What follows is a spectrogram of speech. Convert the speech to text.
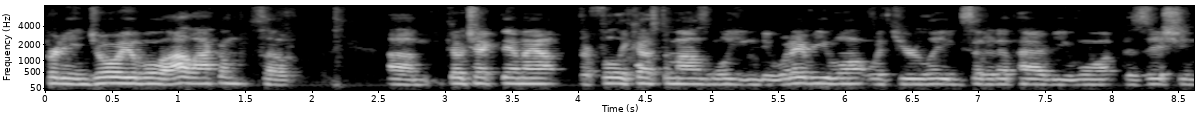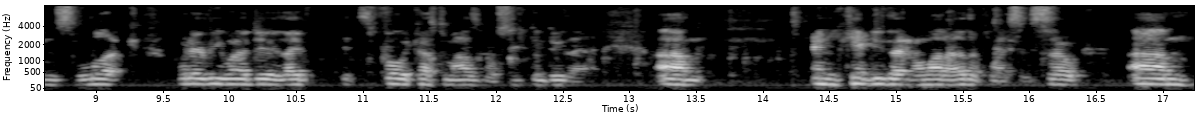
pretty enjoyable. I like them. So um, go check them out. They're fully customizable. You can do whatever you want with your league, set it up however you want, positions, look, whatever you want to do. They've it's fully customizable, so you can do that. And you can't do that in a lot of other places. So um,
